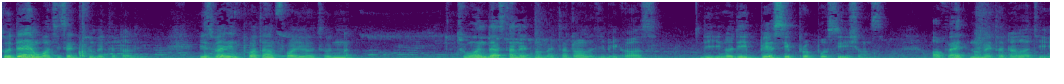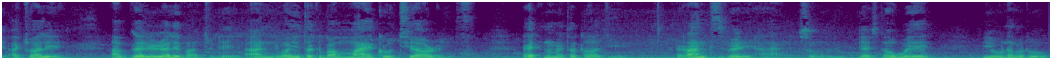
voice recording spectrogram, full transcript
So then what is ethnomethodology? It's very important for you to, to understand ethnomethodology because the, you know the basic propositions of ethnomethodology actually are very relevant today. And when you talk about micro theories, ethnomethodology ranks very high. So there's no way you will not go to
